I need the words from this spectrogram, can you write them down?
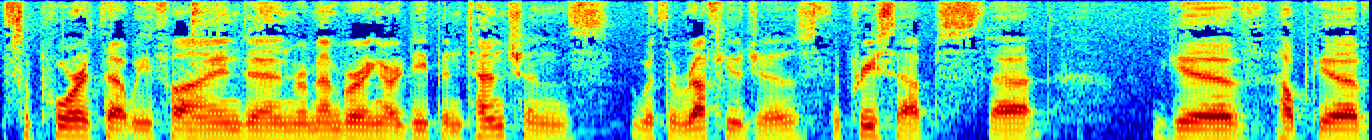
support that we find in remembering our deep intentions with the refuges, the precepts that give, help give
